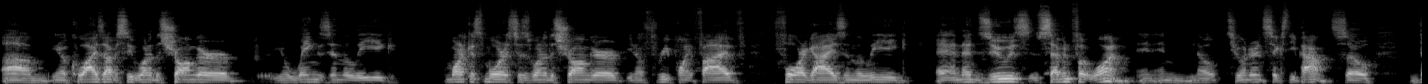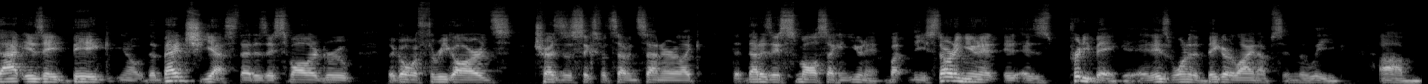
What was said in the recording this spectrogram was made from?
Um, you know, Kawhi's obviously one of the stronger, you know, wings in the league. Marcus Morris is one of the stronger, you know, three point five four guys in the league. And then Zoo is seven foot one and, and, you know, 260 pounds. So that is a big, you know, the bench, yes, that is a smaller group. They're going with three guards. Trez is a six foot seven center. Like that, that is a small second unit, but the starting unit is, is pretty big. It is one of the bigger lineups in the league. Um,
